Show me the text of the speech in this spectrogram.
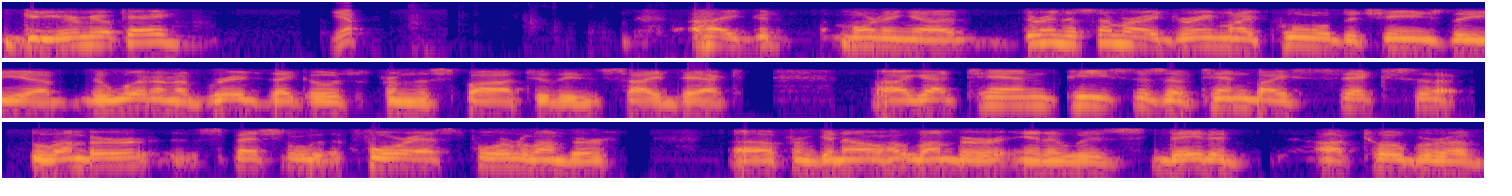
can you hear me okay? Yep. Hi, good morning. Uh, during the summer, I drained my pool to change the uh, the wood on a bridge that goes from the spa to the side deck. I got 10 pieces of 10 by 6 uh, lumber, special 4S4 lumber uh, from Ganahl Lumber, and it was dated October of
